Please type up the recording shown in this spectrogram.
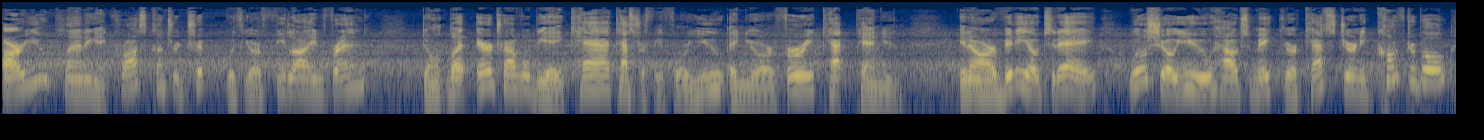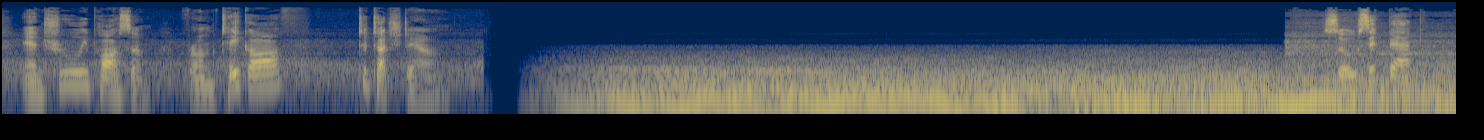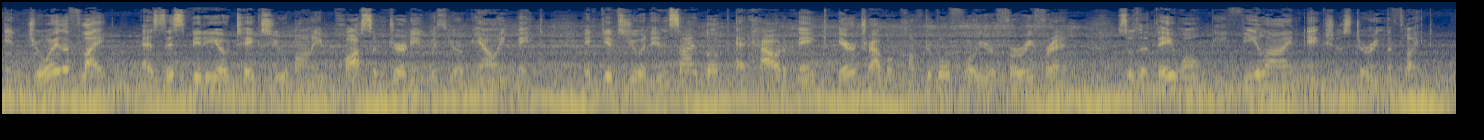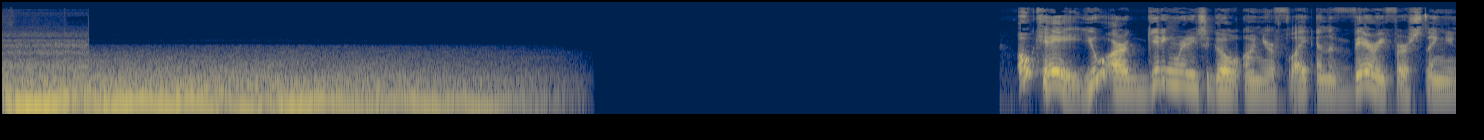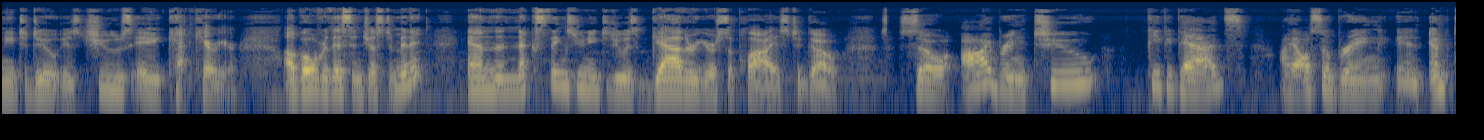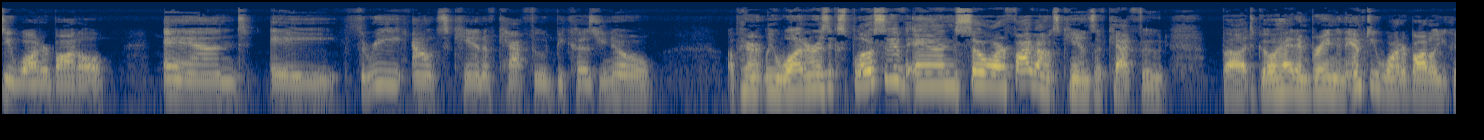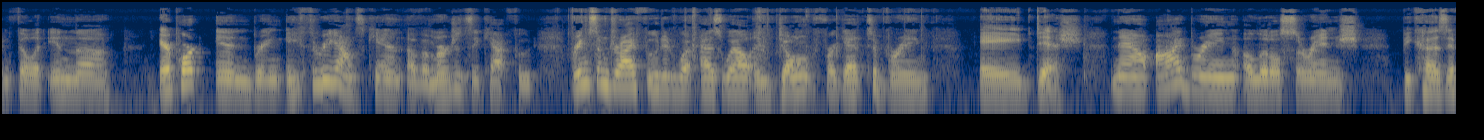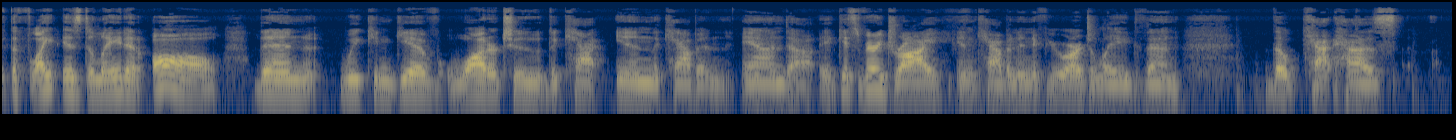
Are you planning a cross country trip with your feline friend? Don't let air travel be a catastrophe for you and your furry cat companion. In our video today, we'll show you how to make your cat's journey comfortable and truly pawsome from takeoff to touchdown. So sit back, enjoy the flight as this video takes you on a pawsome journey with your meowing mate. It gives you an inside look at how to make air travel comfortable for your furry friend so that they won't be feline anxious during the flight. Okay, you are getting ready to go on your flight, and the very first thing you need to do is choose a cat carrier. I'll go over this in just a minute, and the next things you need to do is gather your supplies to go. So I bring two pee-pee pads. I also bring an empty water bottle and a three ounce can of cat food because you know Apparently water is explosive and so are five ounce cans of cat food. But go ahead and bring an empty water bottle. You can fill it in the airport and bring a three ounce can of emergency cat food. Bring some dry food as well and don't forget to bring a dish. Now I bring a little syringe because if the flight is delayed at all, then we can give water to the cat in the cabin. And uh, it gets very dry in cabin. And if you are delayed then the cat has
